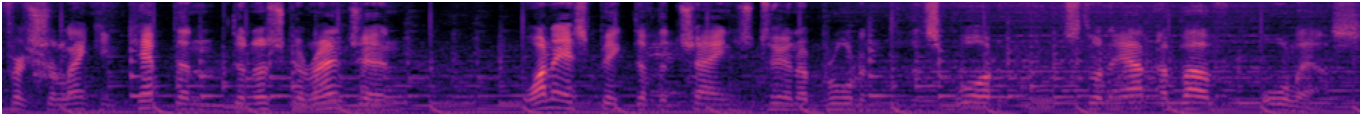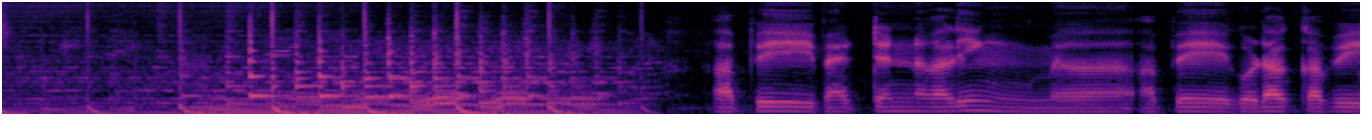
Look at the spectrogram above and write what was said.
For Sri Lankan captain Danushka Ranjan, one aspect of the change Turner brought into the squad stood out above all else. අපි පැට්ටෙන්න්න කලින් අපේ ගොඩක් අපි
